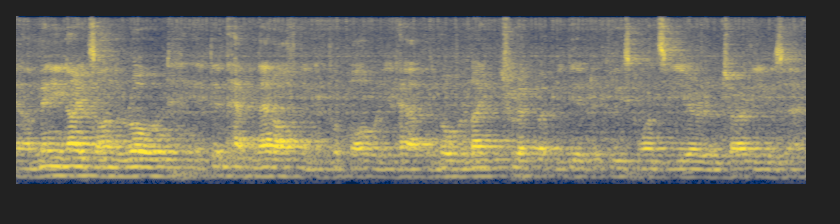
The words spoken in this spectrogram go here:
Uh, many nights on the road, it didn't happen that often football when you'd have an overnight trip, but we did at least once a year. And Charlie was a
